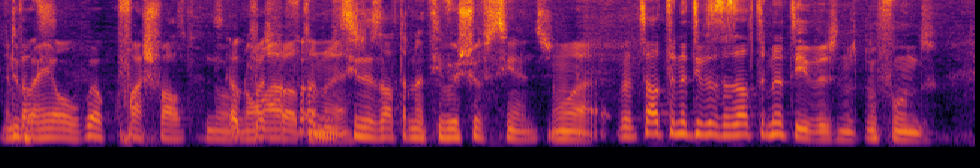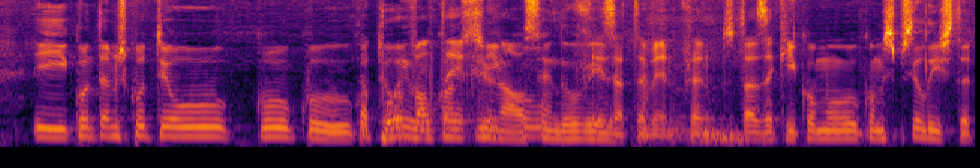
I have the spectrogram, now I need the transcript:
Muito Então, bem, é o, é o que faz falta. Não, É o que não faz há falta, não é? medicinas alternativas suficientes. Não há. Portanto, há alternativas às alternativas, no, no fundo. E contamos com o teu, com, com, com o teu Apoio aval técnico. sem dúvida. Exatamente. Portanto, tu estás aqui como, como especialista.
